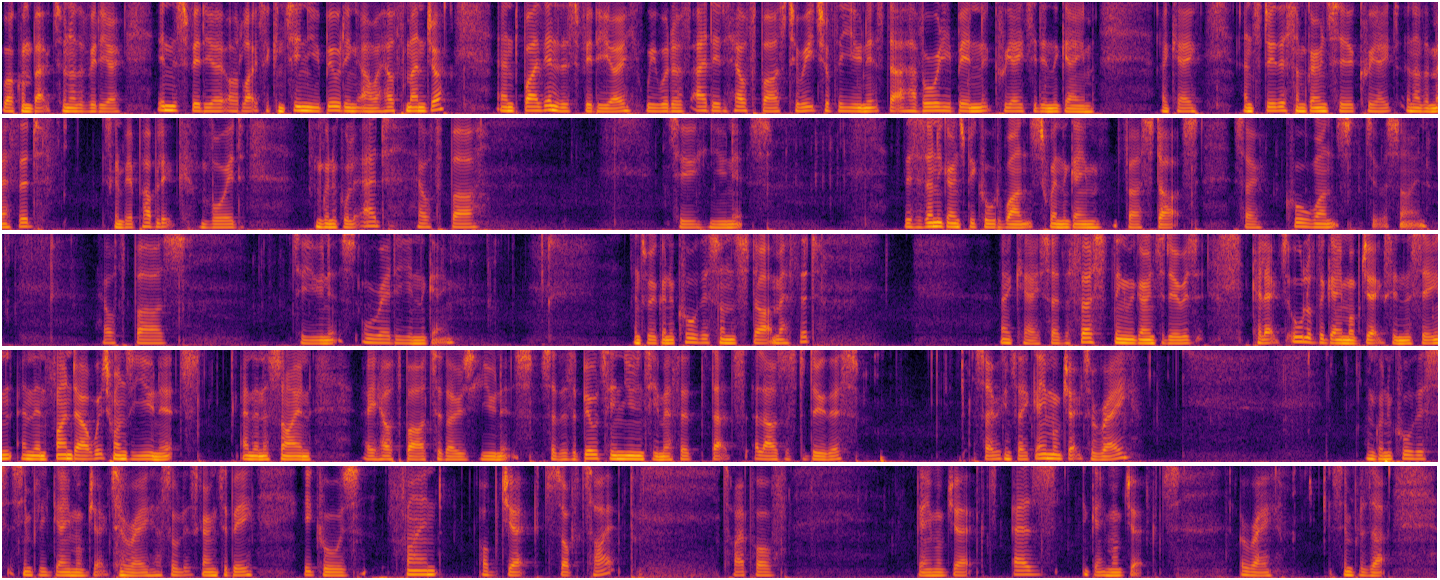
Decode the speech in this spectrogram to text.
Welcome back to another video. In this video I'd like to continue building our health manager and by the end of this video we would have added health bars to each of the units that have already been created in the game. Okay, and to do this I'm going to create another method. It's going to be a public void. I'm going to call it add health bar to units. This is only going to be called once when the game first starts. So call once to assign health bars to units already in the game. And so we're going to call this on the start method. Okay, so the first thing we're going to do is collect all of the game objects in the scene and then find out which ones are units and then assign a health bar to those units. So there's a built-in Unity method that allows us to do this. So we can say game object array. I'm going to call this simply game object array, that's all it's going to be, equals find objects of type, type of game object as game object array. Simple as that.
